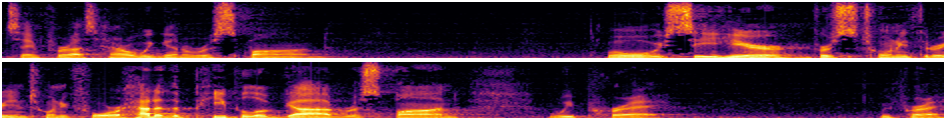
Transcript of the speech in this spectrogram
Same for us. How are we going to respond? Well, what we see here, verses 23 and 24, how do the people of God respond? We pray. We pray.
